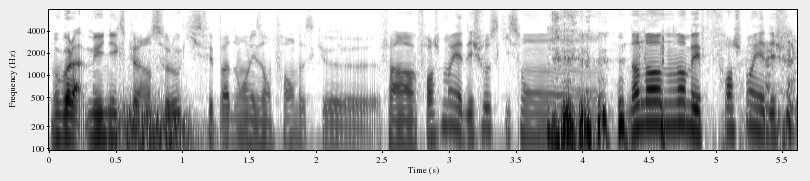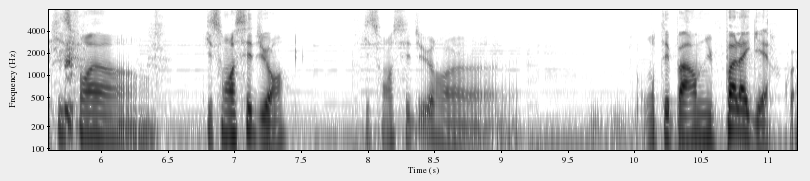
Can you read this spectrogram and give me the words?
Donc voilà, mais une expérience solo qui se fait pas devant les enfants parce que, enfin, franchement, il y a des choses qui sont. non, non, non, non, mais franchement, il y a des choses qui sont, euh, qui sont assez dures, hein. qui sont assez dures. On t'épargne pas la guerre, quoi.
